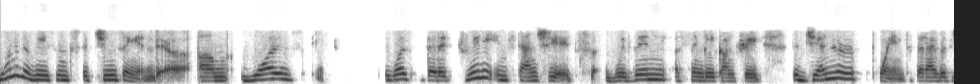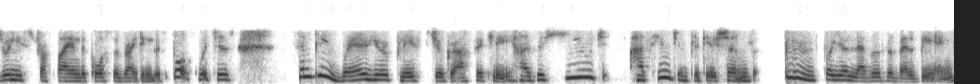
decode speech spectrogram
one of the reasons for choosing India um, was was that it really instantiates within a single country the general point that I was really struck by in the course of writing this book, which is simply where you're placed geographically has a huge has huge implications for your levels of well-being.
